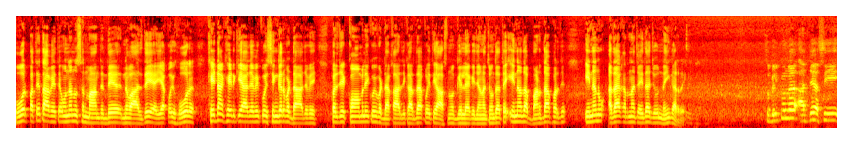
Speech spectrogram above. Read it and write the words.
ਹੋਰ ਪਤਿਤ ਆਵੇ ਤੇ ਉਹਨਾਂ ਨੂੰ ਸਨਮਾਨ ਦਿੰਦੇ ਆ, ਨਵਾਜ਼ਦੇ ਆ ਜਾਂ ਕੋਈ ਹੋਰ ਖੇਡਾਂ ਖੇਡ ਕੇ ਆ ਜਾਵੇ ਕੋਈ ਸਿੰਗਰ ਵੱਡਾ ਆ ਜਾਵੇ ਪਰ ਜੇ ਕੌਮ ਲਈ ਕੋਈ ਵੱਡਾ ਕਾਰਜ ਕਰਦਾ ਕੋਈ ਇਤਿਹਾਸ ਨੂੰ ਅੱਗੇ ਲੈ ਕੇ ਜਾਣਾ ਚਾਹੁੰਦਾ ਤੇ ਇਹਨਾਂ ਦਾ ਬਣਦਾ ਫਰਜ਼ ਇਹਨਾਂ ਨੂੰ ਅਦਾ ਕਰਨਾ ਚਾਹੀਦਾ ਜੋ ਨਹੀਂ ਕਰ ਰਹੇ। ਸੋ ਬਿਲਕੁਲ ਅੱਜ ਅਸੀਂ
